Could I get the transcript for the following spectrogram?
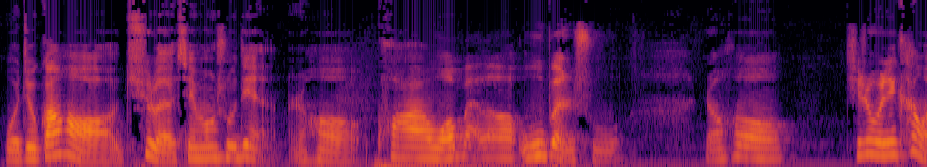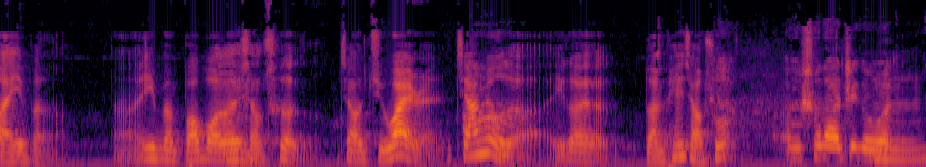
我就刚好去了先锋书店，然后夸我买了五本书，然后其实我已经看完一本了，嗯、一本薄薄的小册子，叫《局外人》，加缪的一个短篇小说。呃，说到这个，我、嗯，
